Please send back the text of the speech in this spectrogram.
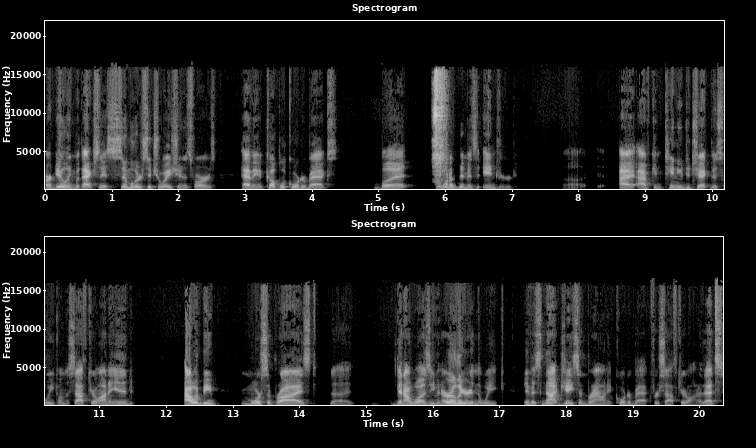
are dealing with actually a similar situation as far as having a couple of quarterbacks, but one of them is injured. Uh, I, I've continued to check this week on the South Carolina end. I would be more surprised uh, than I was even earlier in the week if it's not Jason Brown at quarterback for South Carolina. That's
